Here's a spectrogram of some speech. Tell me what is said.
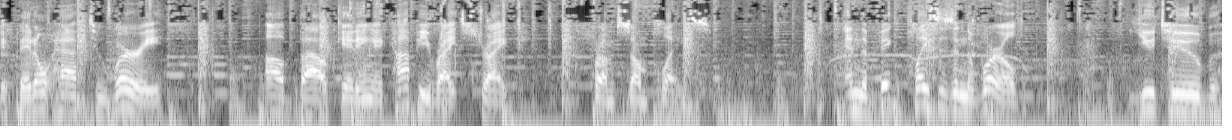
if they don't have to worry about getting a copyright strike from someplace. And the big places in the world, YouTube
